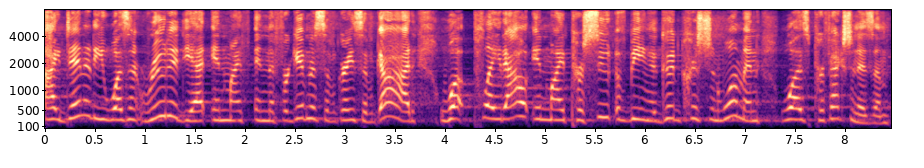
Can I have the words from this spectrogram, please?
identity wasn't rooted yet in, my, in the forgiveness of grace of God, what played out in my pursuit of being a good Christian woman was perfectionism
